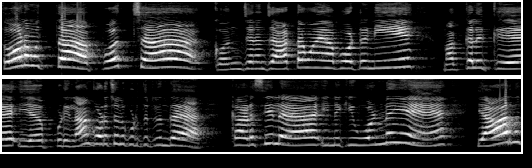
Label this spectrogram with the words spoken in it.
சோனமுத்தா போச்சா? கொஞ்ச நஞ்ச ஆட்டமாயா போட்ட நீ? மக்களுக்கு எப்படிலாம் குடைச்சல் கொடுத்துட்டு இருந்த? கடைசியில் இன்னைக்கு ஒன்னையே யாருன்னு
